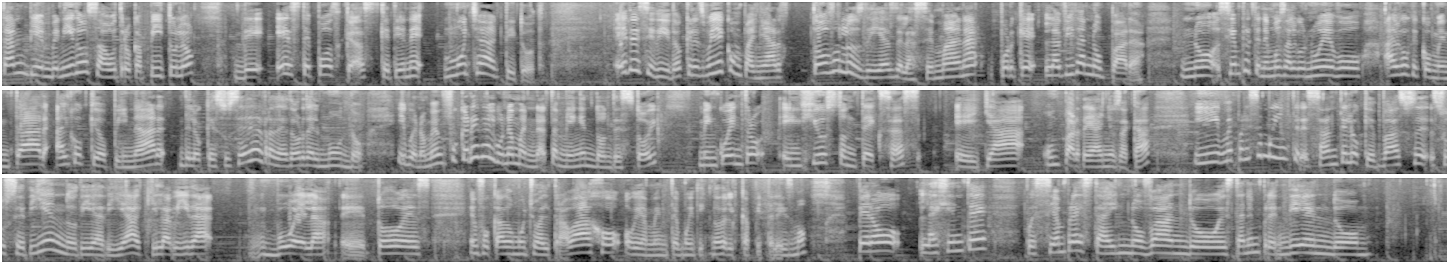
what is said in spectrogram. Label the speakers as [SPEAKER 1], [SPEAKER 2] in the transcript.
[SPEAKER 1] están? Bienvenidos a otro capítulo de este podcast que tiene mucha actitud. He decidido que les voy a acompañar todos los días de la semana porque la vida no para. No, siempre tenemos algo nuevo, algo que comentar, algo que opinar de lo que sucede alrededor del mundo. Y bueno, me enfocaré de alguna manera también en donde estoy. Me encuentro en Houston, Texas, eh, ya un par de años acá y me parece muy interesante lo que va sucediendo día a día. Aquí la vida vuela, eh, todo es enfocado mucho al trabajo, obviamente muy digno del capitalismo, pero la gente pues siempre está innovando, están emprendiendo,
